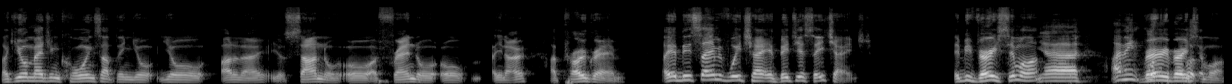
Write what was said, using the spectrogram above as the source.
Like you imagine calling something your your I don't know your son or, or a friend or or you know a program. Like it'd be the same if we change if BTSC changed. It'd be very similar. yeah, I mean, very look- very look, similar.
